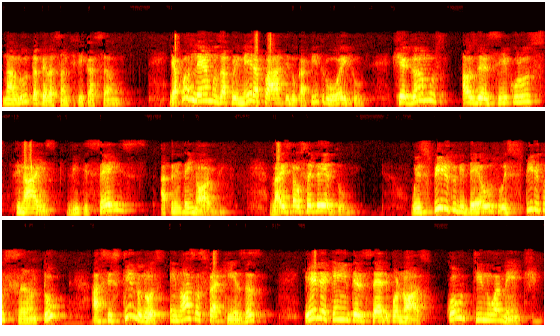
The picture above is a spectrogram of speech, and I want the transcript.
na luta pela santificação. E após lermos a primeira parte do capítulo 8, chegamos aos versículos finais, 26 a 39. Lá está o segredo. O Espírito de Deus, o Espírito Santo, assistindo-nos em nossas fraquezas, ele é quem intercede por nós continuamente,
